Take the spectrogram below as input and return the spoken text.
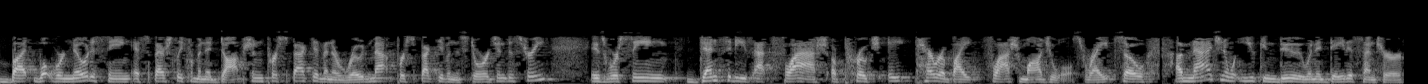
But what we're noticing, especially from an adoption perspective and a roadmap perspective in the storage industry, is we're seeing densities at flash approach 8 terabyte flash modules, right? So imagine what you can do in a data center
